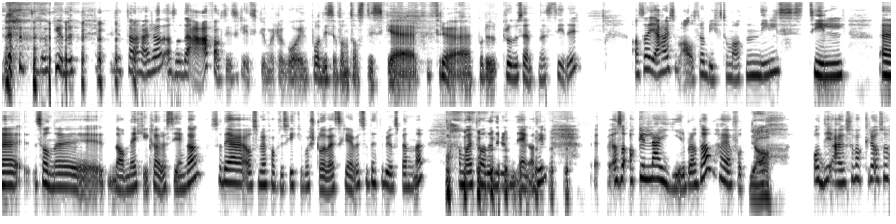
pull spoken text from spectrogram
til å kunne ta her sånn. Altså det er faktisk litt skummelt å gå inn på disse fantastiske frøprodusentenes sider. Altså jeg har liksom alt fra bifftomaten Nils til eh, sånne navn jeg ikke klarer å si engang. Så det er, og som jeg faktisk ikke forstår hva jeg har skrevet, så dette blir jo spennende. Da må jeg ta den runden en gang til. Eh, Altså akeleier blant annet har jeg fått. Ja. Og de er jo så vakre, og så,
